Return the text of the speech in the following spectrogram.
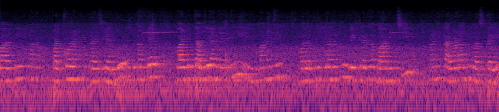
వాటిని మనం పట్టుకోవడానికి ట్రై చేయదు ఎందుకంటే వాటి తల్లి అనేది మనకి వాళ్ళ పిల్లలకు దగ్గరగా భావించి మనకి కలవడానికి వస్తాయి.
